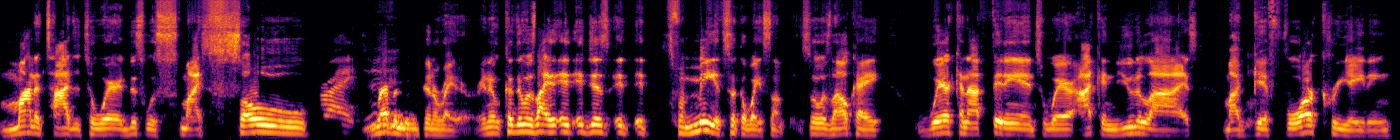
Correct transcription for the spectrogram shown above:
monetize it to where this was my sole right. Mm-hmm. revenue generator. You know, because it was like it, it just it, it for me it took away something. So it was like, okay, where can I fit in to where I can utilize my gift for creating,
